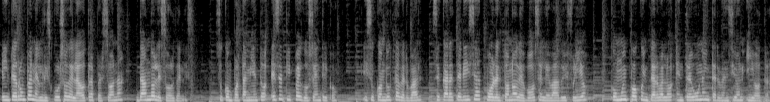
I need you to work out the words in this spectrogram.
e interrumpen el discurso de la otra persona dándoles órdenes. Su comportamiento es de tipo egocéntrico y su conducta verbal se caracteriza por el tono de voz elevado y frío, con muy poco intervalo entre una intervención y otra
